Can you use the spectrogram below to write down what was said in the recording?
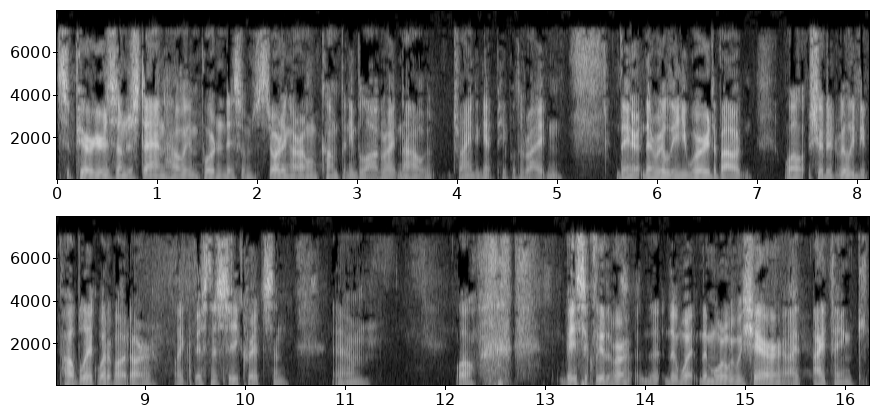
superiors understand how important it is. I'm starting our own company blog right now, trying to get people to write, and they're they're really worried about. Well, should it really be public? What about our like business secrets? And um, well, basically, the, the the more we share, I I think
